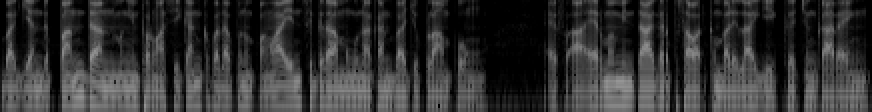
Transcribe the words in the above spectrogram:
bagian depan dan menginformasikan kepada penumpang lain segera menggunakan baju pelampung. FAR meminta agar pesawat kembali lagi ke Cengkareng.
